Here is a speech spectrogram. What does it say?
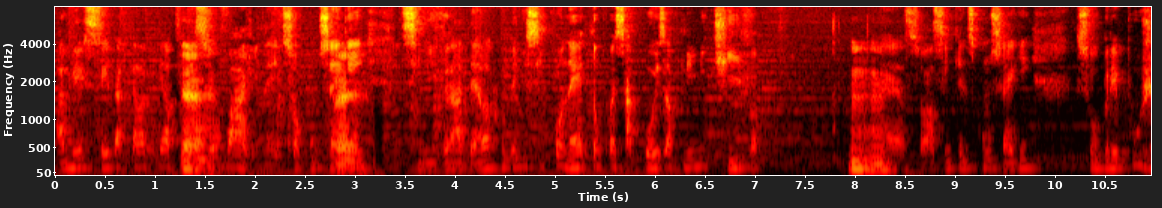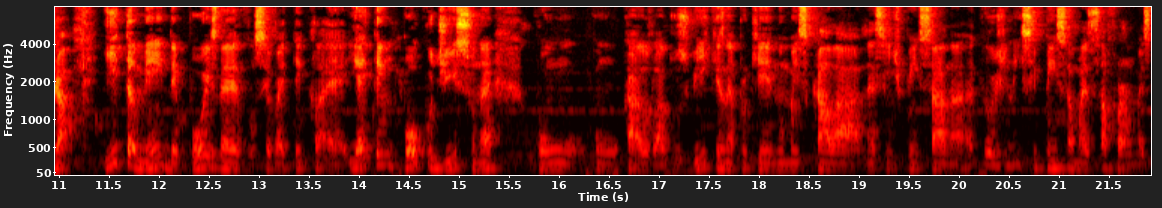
à mercê daquela criatura é. selvagem, né? Eles só conseguem é. se livrar dela quando eles se conectam com essa coisa primitiva. Uhum. É só assim que eles conseguem sobrepujar. E também depois, né, você vai ter... É, e aí tem um pouco disso, né, com, com o caso lá dos vikings, né, porque numa escala, né, se a gente pensar, na, que hoje nem se pensa mais dessa forma, mas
